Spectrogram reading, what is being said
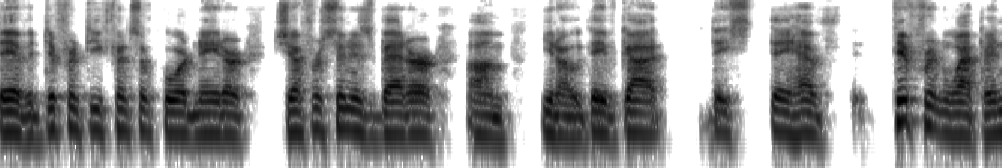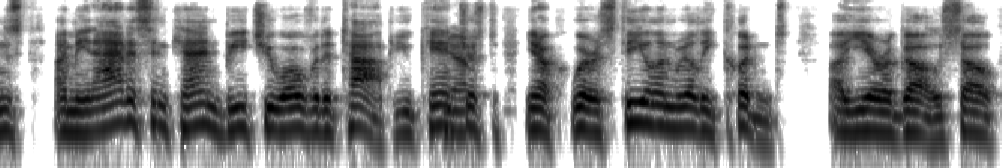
They have a different defensive coordinator. Jefferson is better. Um, you know, they've got they they have different weapons. I mean, Addison can beat you over the top. You can't yep. just, you know, whereas Thielen really couldn't a year ago. So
